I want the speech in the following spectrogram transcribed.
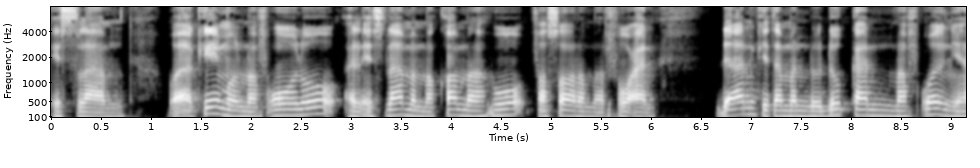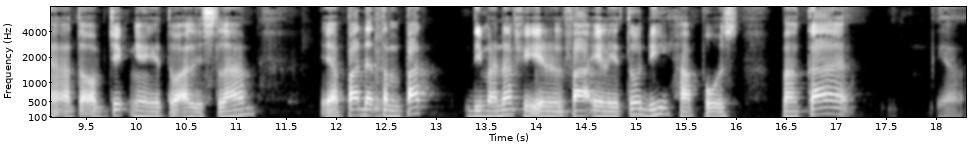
Islam aqimul maf'ulu al-islam maqamahu fasara marfu'an. Dan kita mendudukkan maf'ulnya atau objeknya yaitu al-islam ya pada tempat di mana fiil fa'il itu dihapus. Maka ya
